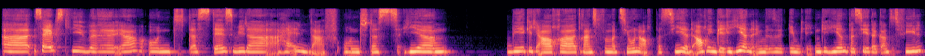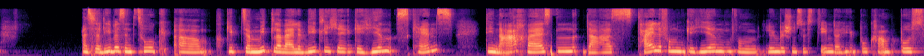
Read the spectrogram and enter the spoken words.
äh, Selbstliebe, ja, und dass das wieder heilen darf und dass hier wirklich auch äh, Transformation auch passiert, auch im Gehirn. Im, im, im Gehirn passiert ja ganz viel. Also Liebesentzug ähm, gibt es ja mittlerweile wirkliche Gehirnscans, die nachweisen, dass Teile vom Gehirn, vom limbischen System, der Hippocampus,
